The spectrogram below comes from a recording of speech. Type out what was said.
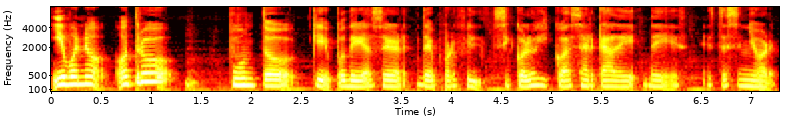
Y bueno, otro punto que podría ser de perfil psicológico acerca de, este señor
